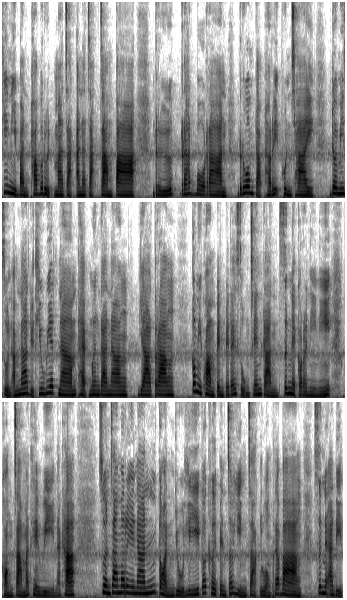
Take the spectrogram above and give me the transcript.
ที่มีบรรพบุรุษมาจากอาณาจักรจามปา หรือรัฐโบราณ ร่วมกับฮริพุนชัย โดยมีศูนย์อำนาจอยู่ที่เวียดนาม แถบเมืองดานัง ยาตรัง ก็มีความเป็นไปได้สูงเช่นกัน ซึ่งในกรณีนี้ของจามเทวีนะคะส่วนจามรีนั้นก่อนอยู่ลีก็เคยเป็นเจ้าหญิงจากหลวงพระบาง ซึ่งในอดีต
